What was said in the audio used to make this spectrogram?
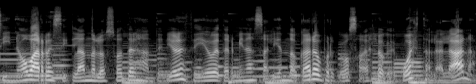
si no va reciclando los suéteres anteriores, te digo que termina saliendo caro porque vos sabés lo que cuesta la lana.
